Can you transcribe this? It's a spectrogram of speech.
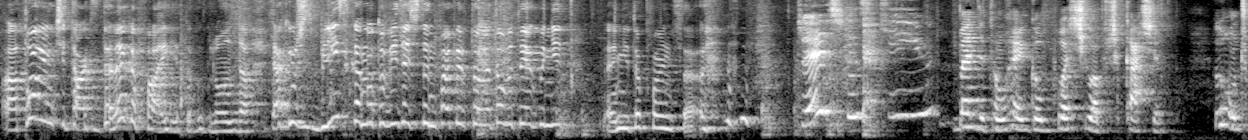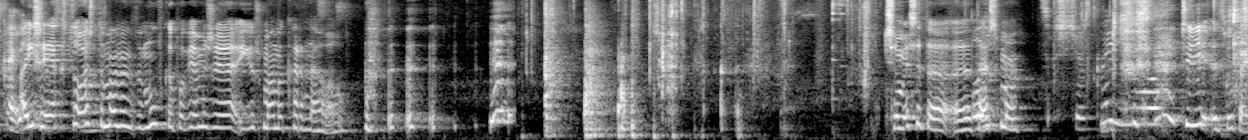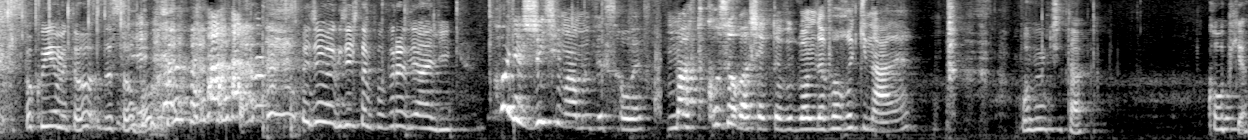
A powiem ci tak, z daleka fajnie to wygląda. Jak już z bliska, no to widać ten papier toaletowy, to jakby nie, e, nie do końca. Cześć wszystkim. Będę tą ręką płaciła przy kasie. Rączka A jeszcze jak coś, to mamy wymówkę, powiemy, że już mamy karnawał. Trzyma się ta e, taśma. Coś się skleiło. Czyli słuchaj, spakujemy to ze sobą. Będziemy gdzieś tam poprawiali. Chociaż życie mamy wesołe. Matko, zobacz jak to wygląda w oryginale. Powiem ci tak. Kopię.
